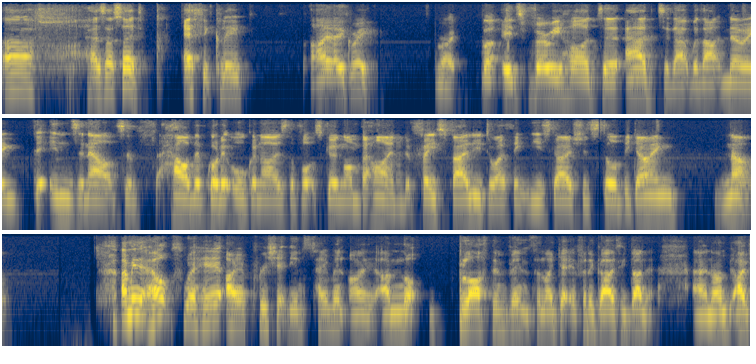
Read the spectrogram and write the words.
Uh, as I said, ethically, I agree. Right. But it's very hard to add to that without knowing the ins and outs of how they've got it organized, of what's going on behind. At face value, do I think these guys should still be going? No. I mean, it helps. We're here. I appreciate the entertainment. I, I'm not blasting Vince, and I get it for the guys who done it. And I'm, I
